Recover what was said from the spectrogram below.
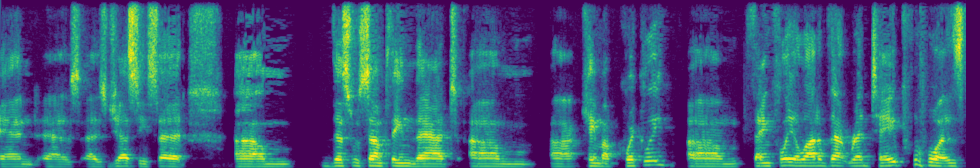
and as, as Jesse said, um, this was something that um, uh, came up quickly. Um, thankfully, a lot of that red tape was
